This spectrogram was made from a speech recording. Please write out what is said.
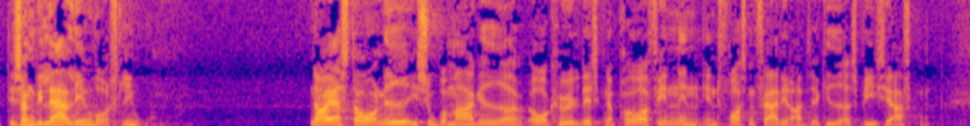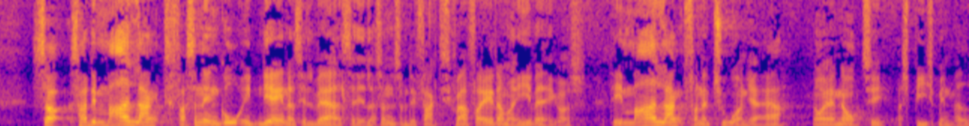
Det er sådan, vi lærer at leve vores liv. Når jeg står nede i supermarkedet og over køledisken og prøver at finde en, en frossen færdigret, jeg gider at spise i aften, så, så er det meget langt fra sådan en god indianertilværelse, eller sådan som det faktisk var for Adam og Eva, ikke også? Det er meget langt fra naturen, jeg er, når jeg når til at spise min mad.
